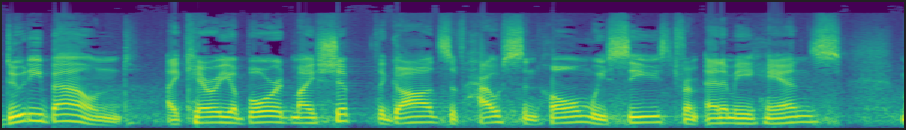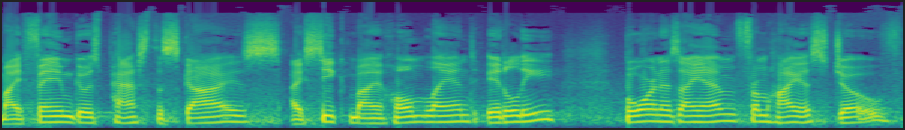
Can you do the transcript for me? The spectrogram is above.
duty bound. I carry aboard my ship the gods of house and home we seized from enemy hands. My fame goes past the skies. I seek my homeland, Italy, born as I am from highest Jove.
